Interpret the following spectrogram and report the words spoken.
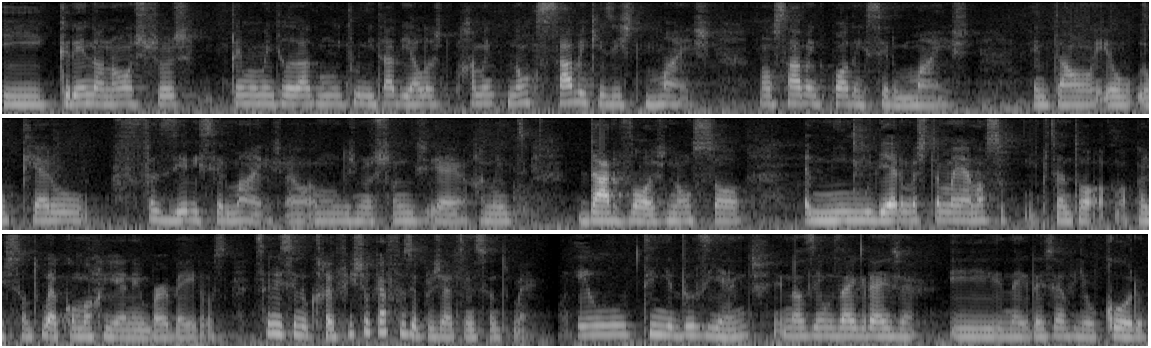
E, querendo ou não, as pessoas têm uma mentalidade muito limitada e elas realmente não sabem que existe mais. Não sabem que podem ser mais. Então, eu, eu quero fazer e ser mais. É um dos meus sonhos, é realmente dar voz, não só a mim, mulher, mas também à nossa, portanto, ao, ao país de São Tomé, como a Rihanna em Barbados. Sendo isso no Correio Fixe, eu quero fazer projetos em São Tomé. Eu tinha 12 anos, e nós íamos à igreja e na igreja havia o coro.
